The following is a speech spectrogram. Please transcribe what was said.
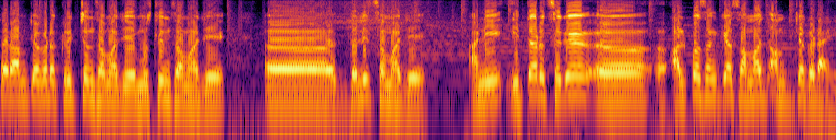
तर आमच्याकडं ख्रिश्चन समाज आहे मुस्लिम समाज आहे दलित समाज आहे. आणि इतर सगळे अ, अल्पसंख्याक समाज आमच्याकडं आहे.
